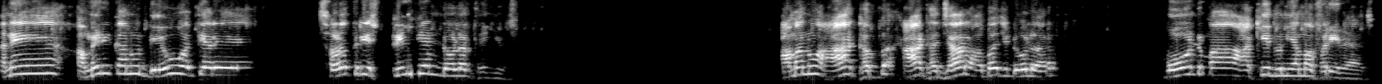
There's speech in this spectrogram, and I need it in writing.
અને અમેરિકાનું દેવું અત્યારે સડત્રીસ ટ્રિલિયન ડોલર થઈ ગયું છે. આમાંનું આઠ આઠ હજાર અબજ ડોલર બોન્ડમાં આખી દુનિયામાં ફરી રહ્યા છે.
